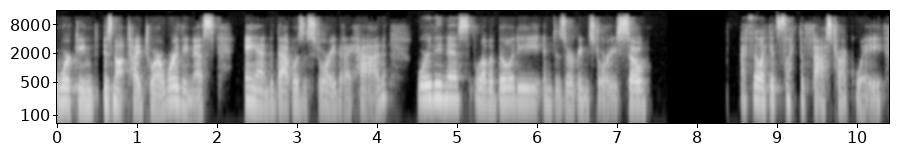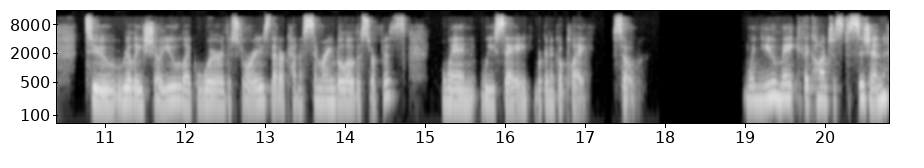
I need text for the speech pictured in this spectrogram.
working is not tied to our worthiness. And that was a story that I had worthiness, lovability, and deserving stories. So I feel like it's like the fast track way to really show you like where the stories that are kind of simmering below the surface when we say we're going to go play. So when you make the conscious decision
